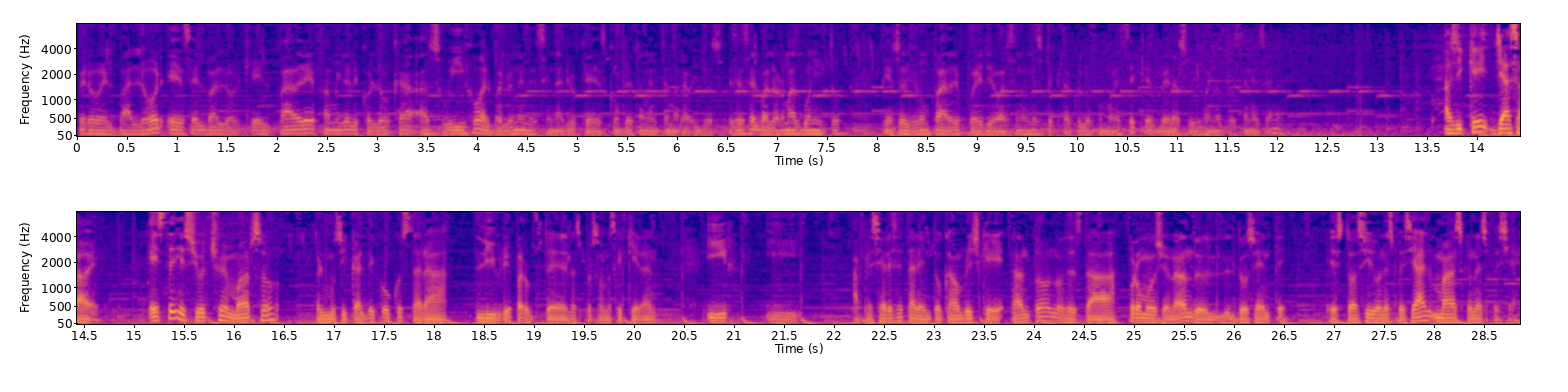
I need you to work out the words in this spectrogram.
pero el valor es el valor que el padre de familia le coloca a su hijo al verlo en el escenario, que es completamente maravilloso. Ese es el valor más bonito, pienso yo, un padre puede llevarse en un espectáculo como este, que es ver a su hijo en la puesta en escena. Así que ya saben, este 18 de marzo el musical de Coco estará libre para ustedes, las personas que quieran ir y apreciar ese talento Cambridge que tanto nos está promocionando el, docente. Esto ha sido un especial más que un especial.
